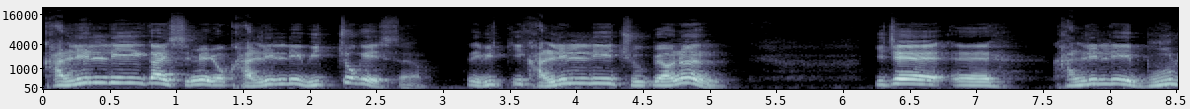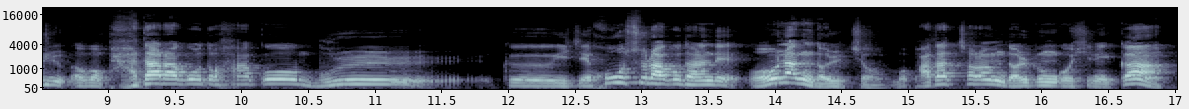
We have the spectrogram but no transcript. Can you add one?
갈릴리가 있으면 요 갈릴리 위쪽에 있어요. 이 갈릴리 주변은 이제 에, 갈릴리 물, 어, 뭐 바다라고도 하고 물 그 이제 호수라고도 하는데 워낙 넓죠. 뭐 바다처럼 넓은 곳이니까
